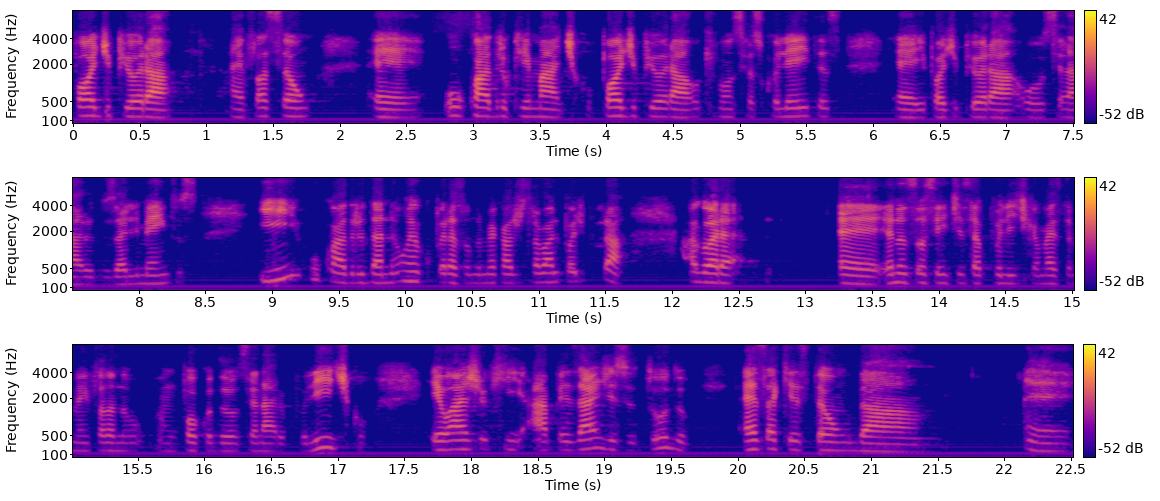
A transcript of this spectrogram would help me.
pode piorar a inflação, é, o quadro climático pode piorar o que vão ser as colheitas é, e pode piorar o cenário dos alimentos e o quadro da não recuperação do mercado de trabalho pode piorar. Agora, é, eu não sou cientista política, mas também falando um pouco do cenário político, eu acho que, apesar disso tudo, essa questão da, é,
